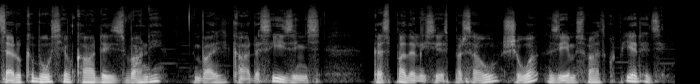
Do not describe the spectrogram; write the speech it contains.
ceru, ka būs jau kādi zvani vai kādas īziņas, kas padalīsies par savu šo Ziemassvētku pieredzi.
